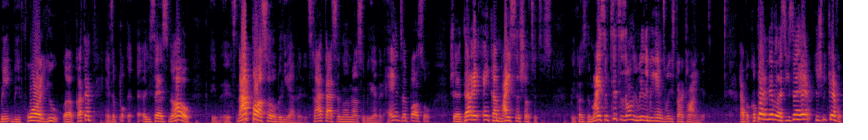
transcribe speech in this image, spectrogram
be, before you uh, cut them. It's a, uh, he says no. It, it's not possible with the evidence. It's not that tasimim nasu the evidence. Ain't a possible. She'adai ain't ka ma'isa shel. Because the mice of tzitzis only really begins when you start tying it. But nevertheless, he's here. You should be careful.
